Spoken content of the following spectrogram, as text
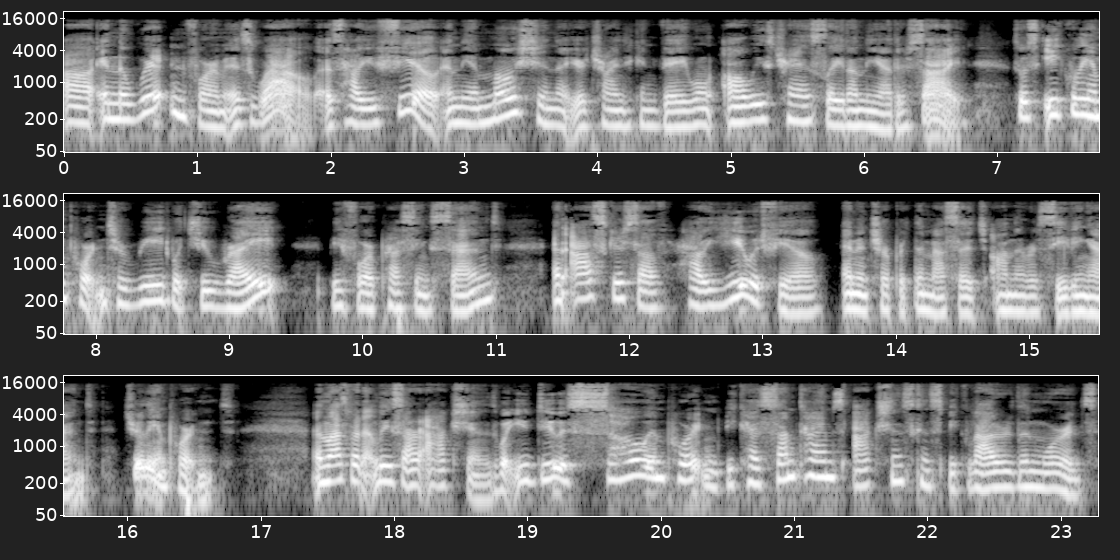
uh, in the written form as well as how you feel and the emotion that you're trying to convey won't always translate on the other side. So it's equally important to read what you write before pressing send and ask yourself how you would feel and interpret the message on the receiving end. It's really important. And last but not least, our actions. What you do is so important because sometimes actions can speak louder than words,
